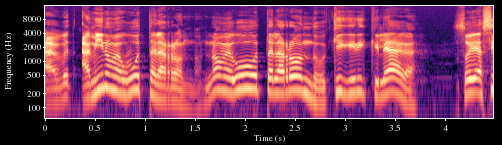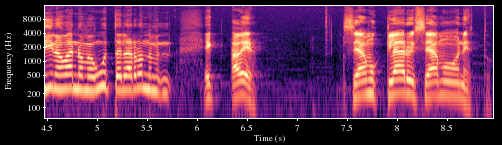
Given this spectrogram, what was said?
a, mí no me gusta la ronda. No me gusta la ronda. ¿Qué queréis que le haga? Soy así nomás, no me gusta la ronda. Eh, a ver, seamos claros y seamos honestos.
